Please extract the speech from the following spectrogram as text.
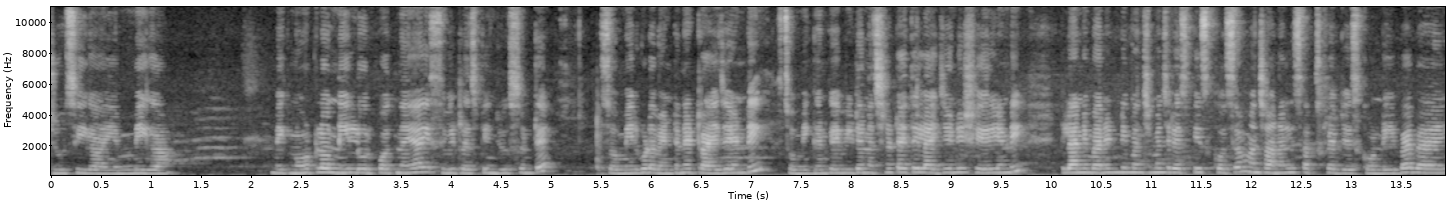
జ్యూసీగా ఎమ్మీగా మీకు నోట్లో నీళ్ళు ఊరిపోతున్నాయా ఈ స్వీట్ రెసిపీని చూస్తుంటే? సో మీరు కూడా వెంటనే ట్రై చేయండి. సో మీకు కనుక ఈ వీడియో నచ్చినట్టయితే లైక్ చేయండి షేర్ చేయండి. ఇలాంటి మరిన్ని మంచి మంచి రెసిపీస్ కోసం మన ఛానల్ని సబ్స్క్రైబ్ చేసుకోండి. బాయ్ బాయ్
